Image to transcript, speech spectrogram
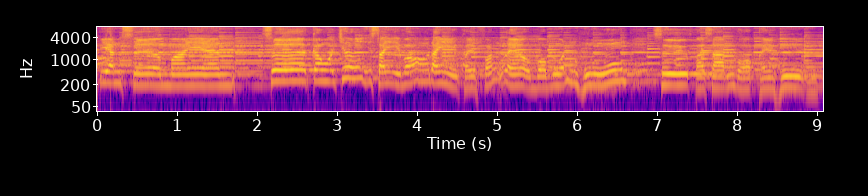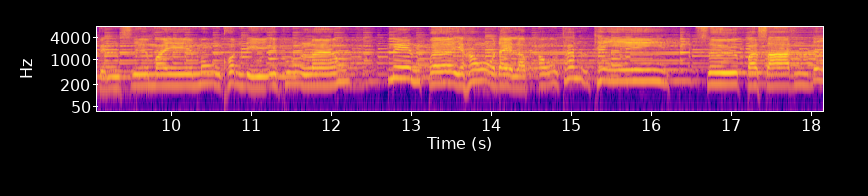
เปลี่ยนเสื้อใหม่เสื้อเก่าเชยใส่บ่ได้คอยฟังแล้วบ่มวนหูสื่อประสานบอกให้หูเป็นเสื่อใหม่มงคลดีพูดแล้ว เน้นเปยเฮาได้หลับเอาทันที สื่อประสานเด้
